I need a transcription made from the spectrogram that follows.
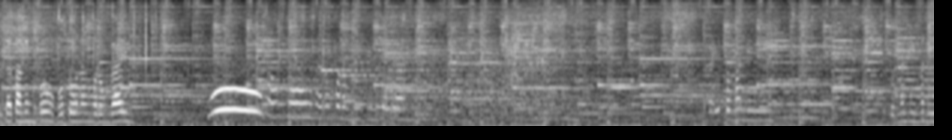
itatanim ko, buto ng malunggay. Woo! Mani, mani.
